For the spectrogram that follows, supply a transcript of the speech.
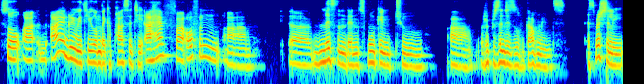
So uh, I agree with you on the capacity. I have uh, often um, uh, listened and spoken to uh, representatives of governments, especially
